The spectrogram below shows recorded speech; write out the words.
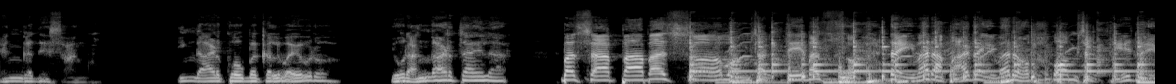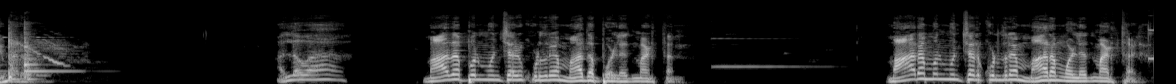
ಹೆಂಗದೆ ಸಾಂಗು? ಹಿಂಗ ಆಡ್ಕೋಗ್ಬೇಕಲ್ವ ಇವರು? ಇವ್ರು ಹಂಗಾಡ್ತಾ ಇಲ್ಲ. ಬಸ್ಸಪ್ಪ, ಬಸ್ಸ, ಓಂ ಶಕ್ತಿ, ಬಸ್ಸು. ಡ್ರೈವರ್ ಅಪ್ಪ, ಡ್ರೈವರು, ಓಂ ಶಕ್ತಿ, ಡ್ರೈವರು. ಅಲ್ಲವಾ ಮಾದಪ್ಪನ ಮುಂಚೆ ಕುಡಿದ್ರೆ ಮಾದಪ್ಪ ಒಳ್ಳೇದ್ ಮಾಡ್ತಾನೆ. ಮಾರಮ್ಮನ ಮುಂಚೆ ಕುಡಿದ್ರೆ ಮಾರಮ್ಮ ಒಳ್ಳೇದ್ ಮಾಡ್ತಾಳೆ.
